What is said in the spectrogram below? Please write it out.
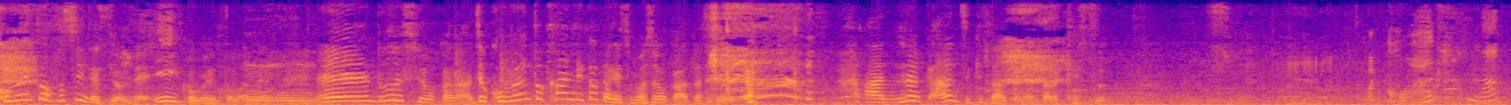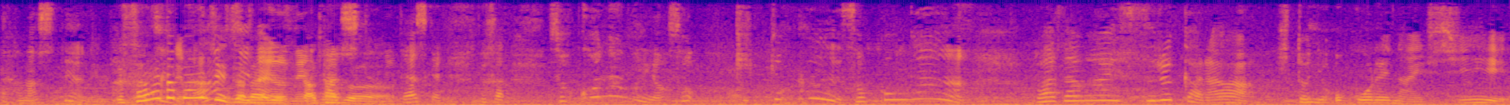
コメント欲しいですよね。いいコメントはね、うんうん。えー、どうしようかな。じゃあコメント管理係しましょうか私。あなんかアンチ来たと思ったら消す。まあ、怖がんなって話だよね。それがバンジーじゃないですかね多分。確かに。確かに。でさそこなのよ。そ結局そこが災いするから人に怒れないし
